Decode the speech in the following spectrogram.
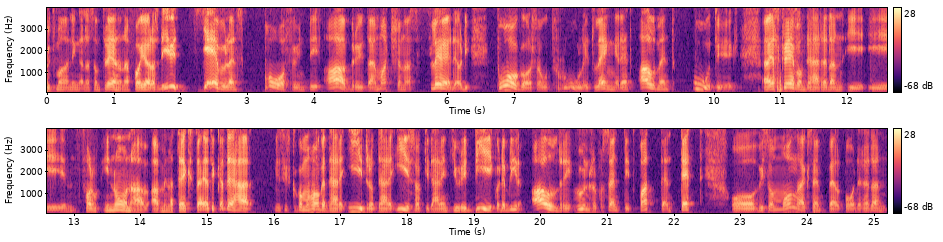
utmaningarna som tränarna får göra, så det är ju ett djävulens påfynd. De avbryter matchernas flöde och de pågår så otroligt länge. Det är ett allmänt otyg. Jag skrev om det här redan i, i, form, i någon av, av mina texter. Jag tycker att det här vi ska komma ihåg att det här är idrott, det här är ishockey, det här är inte juridik och det blir aldrig hundraprocentigt vattentätt. Och vi såg många exempel på det redan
